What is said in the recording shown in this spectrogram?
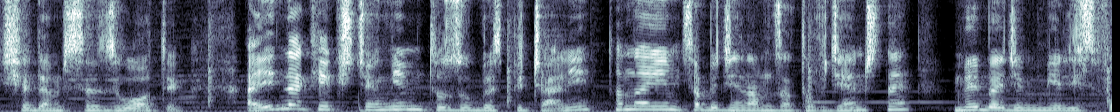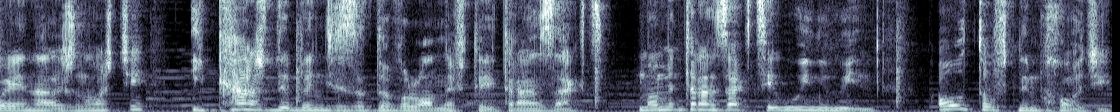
700 zł. A jednak jak ściągniemy to z ubezpieczalni, to najemca będzie nam za to wdzięczny, my będziemy mieli swoje należności i każdy będzie zadowolony w tej transakcji. Mamy transakcję win-win. O to w tym chodzi.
